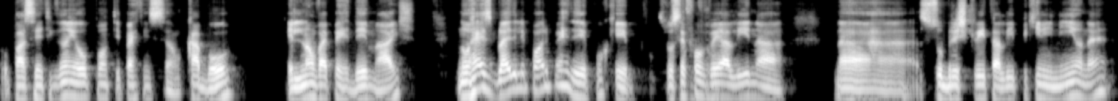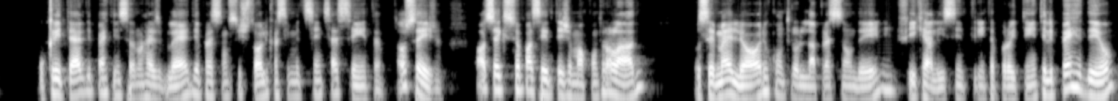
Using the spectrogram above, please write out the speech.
o paciente ganhou o ponto de hipertensão, acabou, ele não vai perder mais. No Hasbled ele pode perder, por quê? Se você for ver ali na, na sobrescrita ali pequenininho, né? O critério de hipertensão no Resbled é pressão sistólica acima de 160. Ou seja, pode ser que seu paciente esteja mal controlado, você melhore o controle da pressão dele, fique ali 130 por 80, ele perdeu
